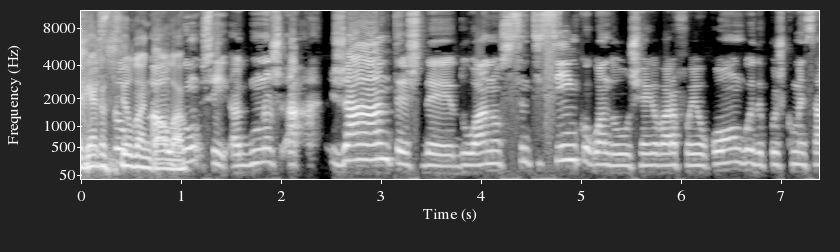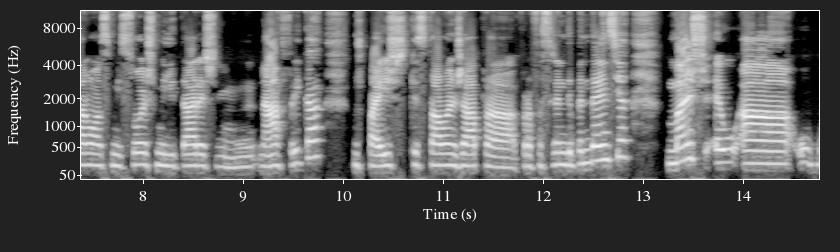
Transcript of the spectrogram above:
A Guerra Civil de Angola. Algum, sim, alguns, já antes de, do ano 65, quando o Che Guevara foi ao Congo, e depois começaram as missões militares na África, nos países que estavam já para fazer independência, mas eu, a, o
